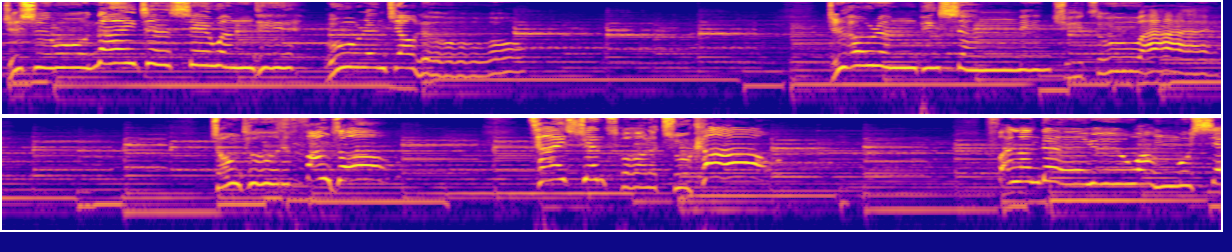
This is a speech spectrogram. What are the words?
只是无奈这些问题无人交流，只好任凭生命去阻碍。中途的放纵，才选错了出口。泛滥的欲望无限，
